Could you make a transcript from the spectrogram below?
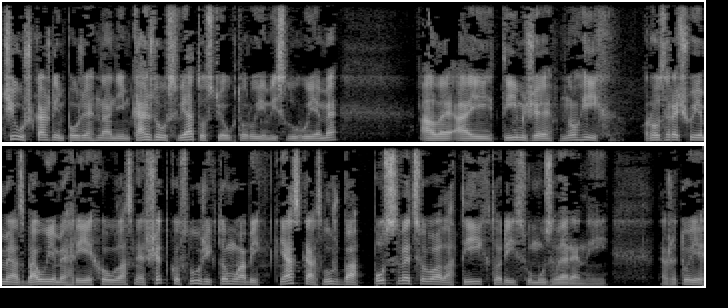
či už každým požehnaním, každou sviatosťou, ktorú im vysluhujeme, ale aj tým, že mnohých rozhrešujeme a zbavujeme hriechov, vlastne všetko slúži k tomu, aby kňazská služba posvecovala tých, ktorí sú mu zverení. Takže to je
